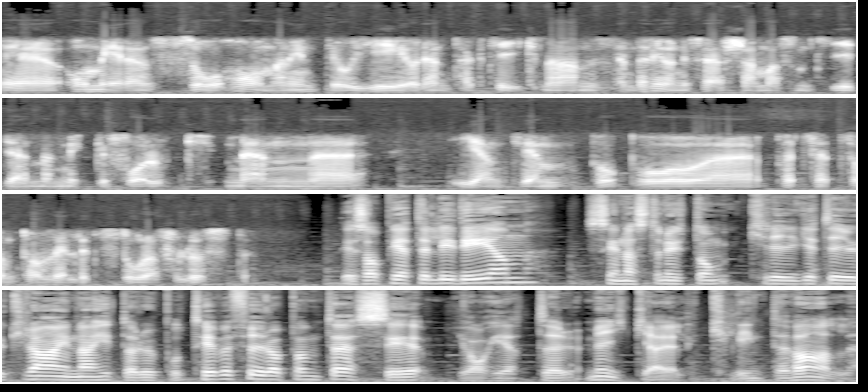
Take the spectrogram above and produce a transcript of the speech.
Eh, och mer än så har man inte att ge och den taktik man använder är ungefär samma som tidigare med mycket folk men eh, egentligen på, på, eh, på ett sätt som tar väldigt stora förluster. Det sa Peter Lidén. Senaste nytt om kriget i Ukraina hittar du på tv4.se. Jag heter Mikael Klintevall.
